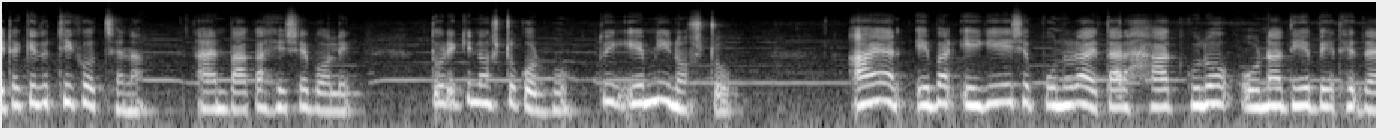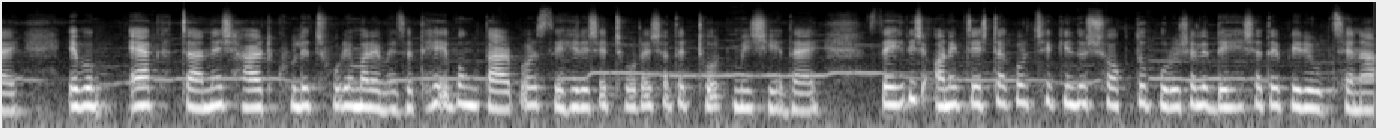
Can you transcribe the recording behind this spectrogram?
এটা কিন্তু ঠিক হচ্ছে না। আয়ন বাঁকা হেসে বলে, তোরে কি নষ্ট করব? তুই এমনি নষ্ট। আয়ান এবার এগিয়ে এসে পুনরায় তার হাতগুলো ওনা দিয়ে বেঁধে দেয় এবং এক টানে শার্ট খুলে ছুঁড়ে মারে মেঝেতে এবং তারপর সেহেরিসের ঠোঁটের সাথে ঠোঁট মিশিয়ে দেয়। সেহরিস অনেক চেষ্টা করছে কিন্তু শক্ত পুরুষালী দেহের সাথে পেরে উঠছে না।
